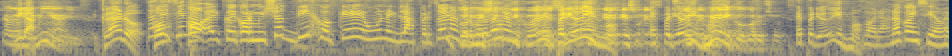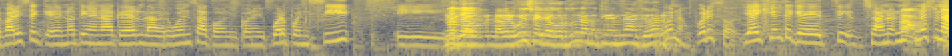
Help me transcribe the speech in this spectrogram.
hablando Mira, de mí ahí. Claro. Estás diciendo con- que Cormillot dijo que una- las personas... Sí, Cormillot dijo eso. Es periodismo, Es, es periodismo. Es médico, Cormillot. es periodismo. Bueno, no coincido. Me parece que no tiene nada que ver la vergüenza con, con el cuerpo en sí. Y No, la, vergüenza y la gordura no tienen nada que ver. Bueno, por eso. Y hay gente que. O sea, no, no, no es una.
